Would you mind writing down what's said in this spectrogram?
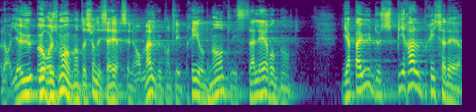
Alors, il y a eu heureusement augmentation des salaires. C'est normal que quand les prix augmentent, les salaires augmentent. Il n'y a pas eu de spirale prix-salaire.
